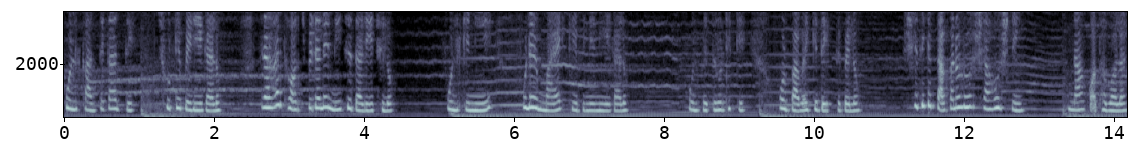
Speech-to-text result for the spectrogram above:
ফুল কাঁদতে কাঁদতে ছুটে বেরিয়ে গেল। রাহাত হসপিটালের নিচে দাঁড়িয়েছিল ফুলকে নিয়ে ফুলের মায়ের কেবিনে নিয়ে গেল। ফুল ভেতরে ঢুকে ওর বাবাকে দেখতে পেল। সেদিকে তাকানোর ওর সাহস নেই। না কথা বলার।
